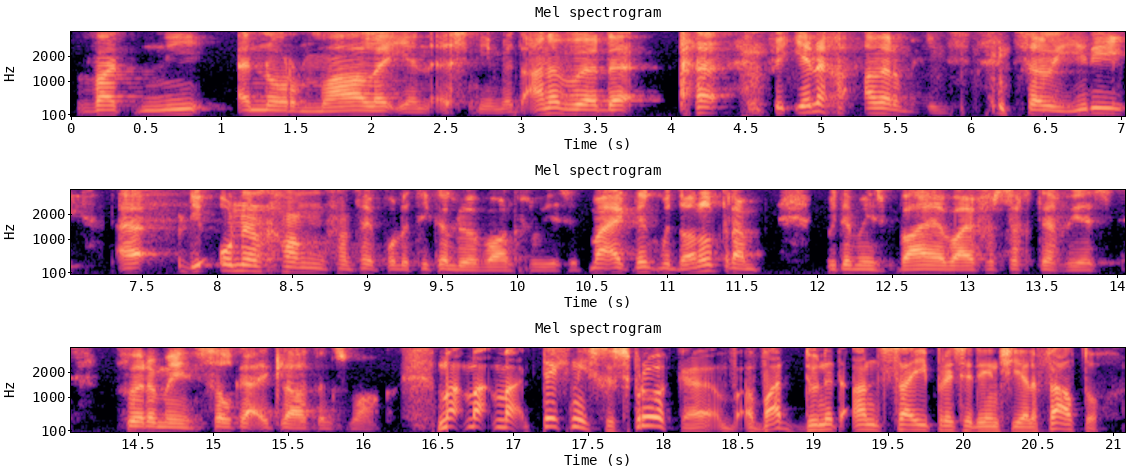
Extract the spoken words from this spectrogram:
wat nie 'n normale een is nie. Met ander woorde vir enige ander mens sou hierdie uh die ondergang van sy politieke loopbaan gewees het. Maar ek dink met Donald Trump moet 'n mens baie baie versigtig wees voor 'n mens sulke uitlatings maak. Maar maar maar tegnies gesproke, wat doen dit aan sy presidensiële veldtog?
